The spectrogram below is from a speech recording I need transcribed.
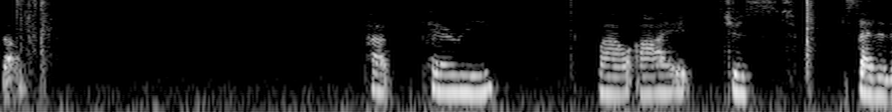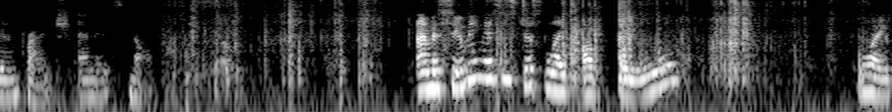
So Paperie. Wow, I just said it in French and it's not. So I'm assuming this is just like a bowl. Like,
